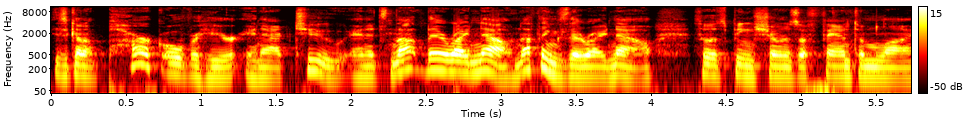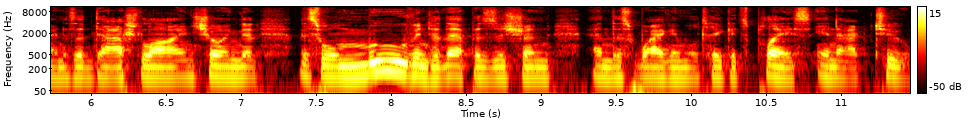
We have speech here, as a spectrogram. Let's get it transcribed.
is going to park over here in act two, and it's not there right now. Nothing's there right now, so it's being shown as a phantom line, as a dashed line, showing that this this will move into that position and this wagon will take its place in Act 2.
